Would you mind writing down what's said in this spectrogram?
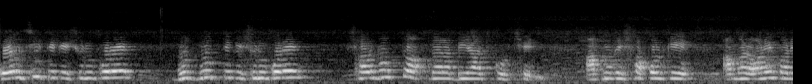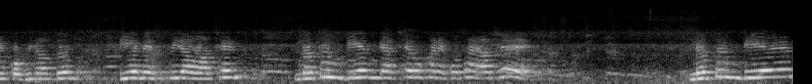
কলসি থেকে শুরু করে বুধবুদ থেকে শুরু করে সর্বত্র আপনারা বিরাজ করছেন। আপনাদের সকলকে আমার অনেক অনেক অভিনন্দন। ডিএমএসপিরাও আছেন। নতুন ডিএম গেছে ওখানে কোথায় আছে? নতুন ডিএম?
